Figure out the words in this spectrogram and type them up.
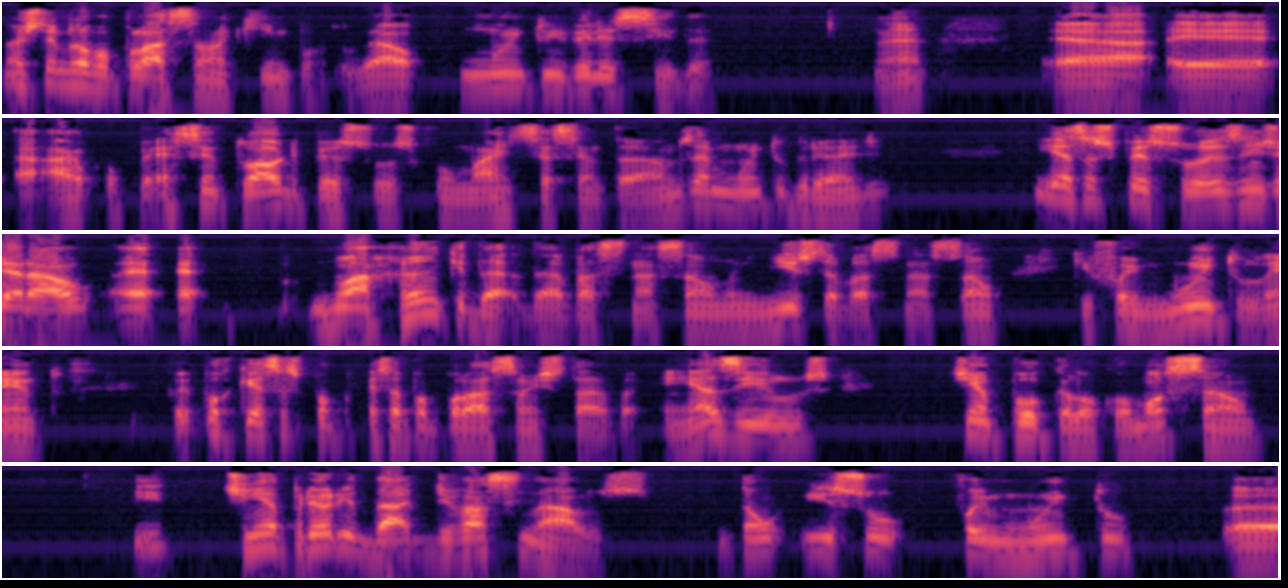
Nós temos uma população aqui em Portugal muito envelhecida. Né? É, é, a, o percentual de pessoas com mais de 60 anos é muito grande e essas pessoas, em geral, no arranque da, da, vacinação, no início da vacinação, que foi muito lento, foi porque essa, essa população estava em asilos, tinha pouca locomoção e tinha prioridade de vaciná-los. Então, isso foi muito. Uh,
